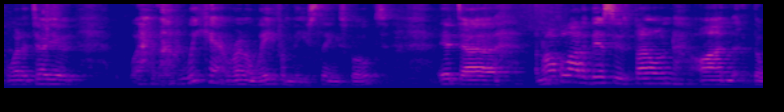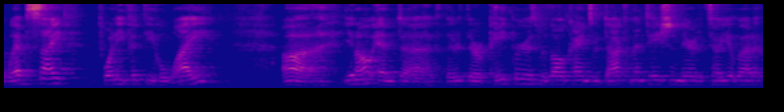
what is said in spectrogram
i want to tell you we can't run away from these things, folks. It, uh, an awful lot of this is found on the website 2050 Hawaii. Uh, you know, and uh, there, there are papers with all kinds of documentation there to tell you about it.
